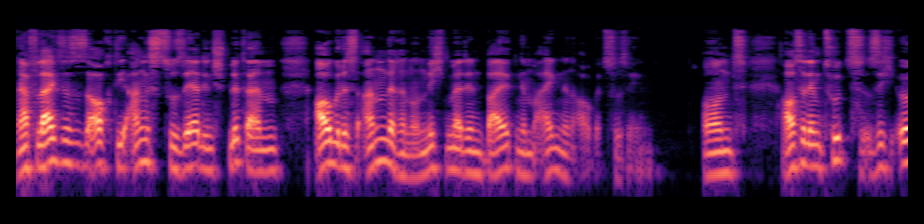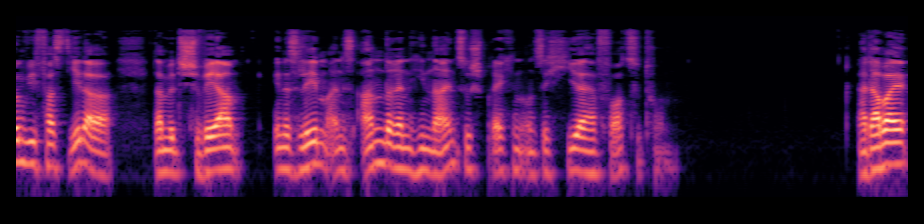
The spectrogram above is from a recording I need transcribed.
Ja, vielleicht ist es auch die Angst zu sehr, den Splitter im Auge des anderen und nicht mehr den Balken im eigenen Auge zu sehen. Und außerdem tut sich irgendwie fast jeder damit schwer, in das Leben eines anderen hineinzusprechen und sich hier hervorzutun. Ja, dabei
